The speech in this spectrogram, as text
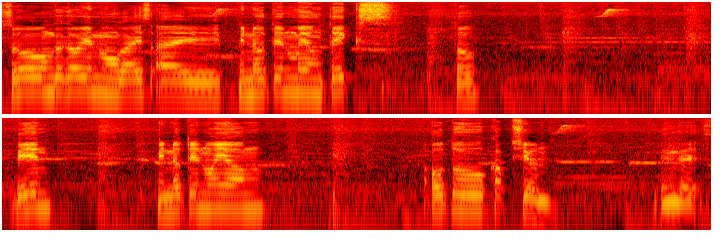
So, ang gagawin mo guys ay pinutin mo yung text. To. Then, pinutin mo yung auto caption. Yan guys.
